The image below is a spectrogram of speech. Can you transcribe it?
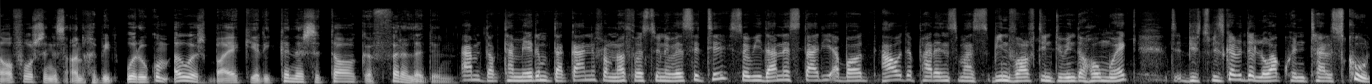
navorsing is aangebied oor hoekom ouers baie keer die kinders se take vir hulle doen. I'm Dr. Miriam Dakani from Northwest University. So we done a study about how the parents must be involved in doing the homework, specifically the lower quintile school,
